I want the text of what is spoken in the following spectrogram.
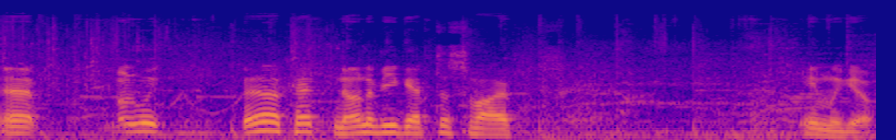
Uh, okay, none of you get to survive. In we go.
